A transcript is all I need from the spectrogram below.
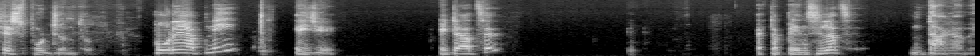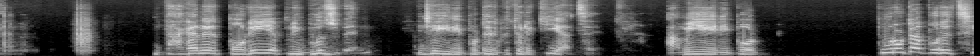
শেষ পর্যন্ত। পরে আপনি, এই যে, এটা আছে, একটা পেন্সিল আছে, দাগাবেন। দাগানের পরেই আপনি বুঝবেন যে এই রিপোর্টের ভিতরে কি আছে। আমি এই রিপোর্ট পুরোটা পড়েছি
